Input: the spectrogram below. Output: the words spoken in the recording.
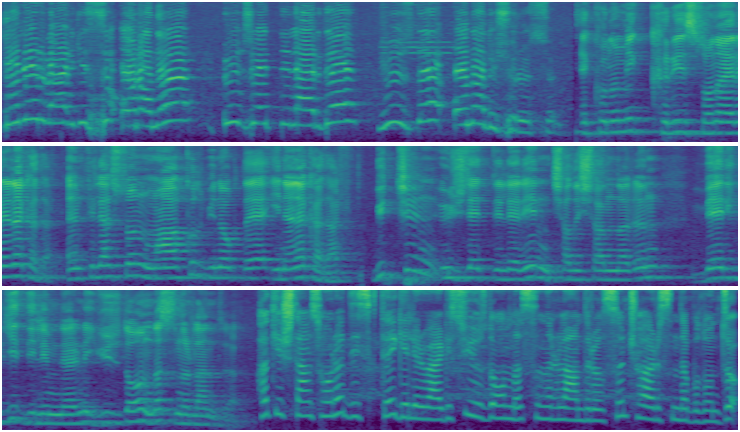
Gelir vergisi oranı ücretlilerde yüzde ona düşürülsün. Ekonomik kriz sona erene kadar, enflasyon makul bir noktaya inene kadar bütün ücretlilerin, çalışanların vergi dilimlerini yüzde onla sınırlandıralım. Hak işten sonra diskte gelir vergisi %10'la sınırlandırılsın çağrısında bulundu.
